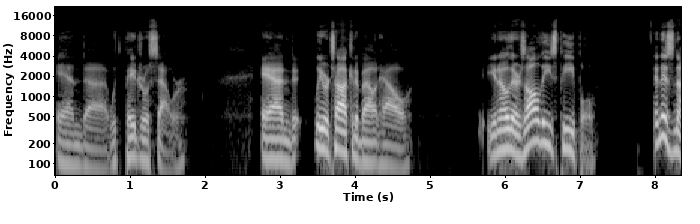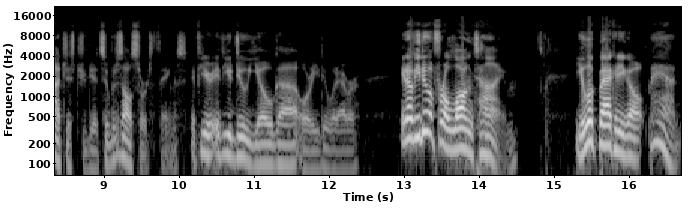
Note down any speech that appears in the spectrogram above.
and, uh, with Pedro Sauer. And we were talking about how, you know, there's all these people, and this is not just jiu jitsu, but it's all sorts of things. If you, if you do yoga or you do whatever, you know, if you do it for a long time, you look back and you go, man,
